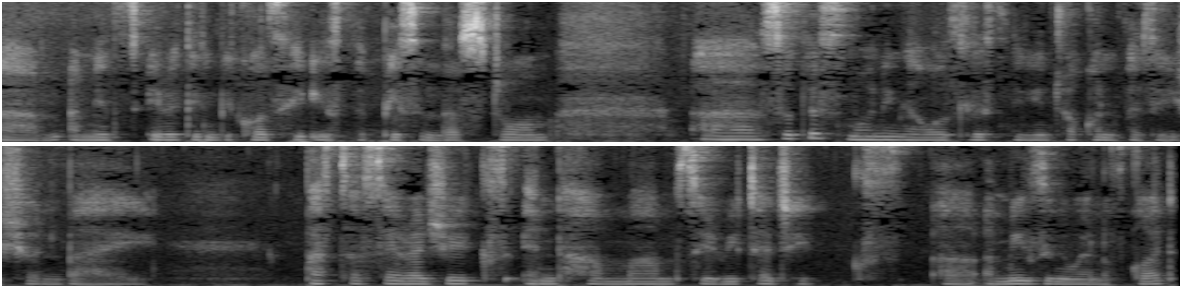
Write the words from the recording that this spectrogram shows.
um, amidst everything because He is the peace in the storm. Uh, so this morning I was listening into a conversation by Pastor Sarah Jakes and her mom Serita Jakes, uh, amazing woman of God,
